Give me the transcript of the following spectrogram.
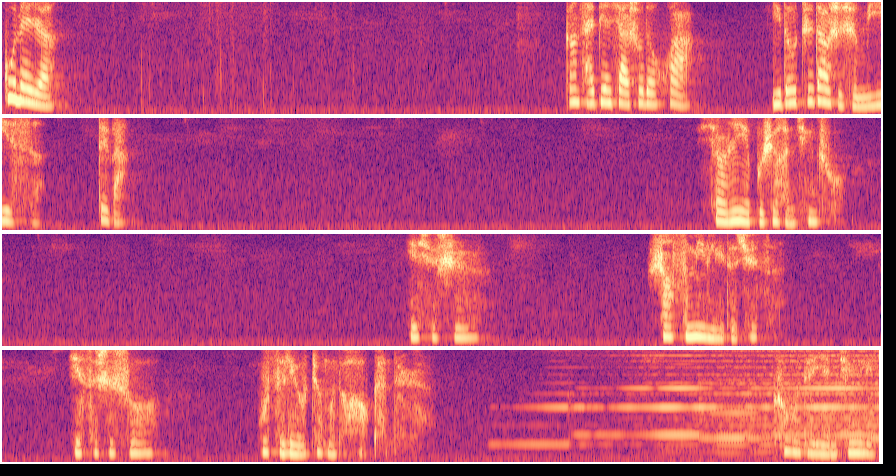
顾内人，刚才殿下说的话，你都知道是什么意思，对吧？小人也不是很清楚，也许是少司命里的句子，意思是说。屋子里有这么多好看的人，可我的眼睛里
